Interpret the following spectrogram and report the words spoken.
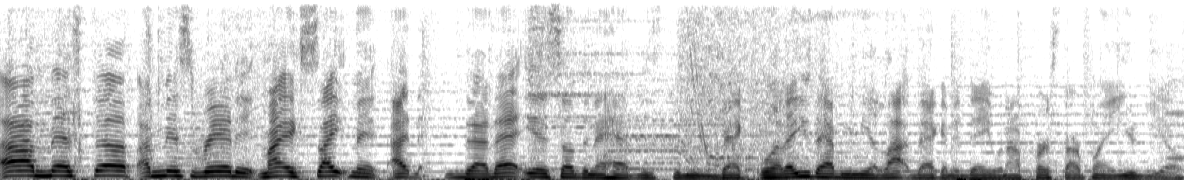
I messed up. I misread it. My excitement. I that that is something that happens to me back. Well, that used to happen to me a lot back in the day when I first started playing Yu-Gi-Oh.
